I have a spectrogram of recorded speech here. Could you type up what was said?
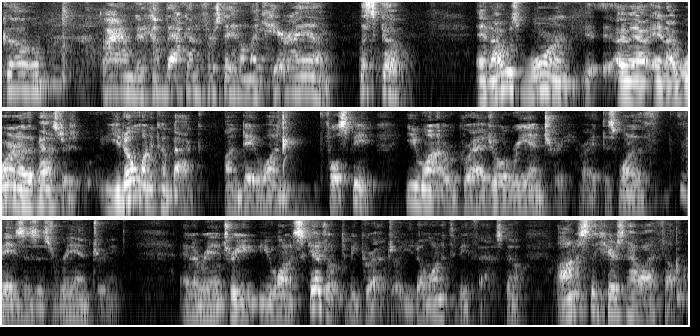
go. Mm-hmm. All right, I'm gonna come back on the first day, and I'm like, here I am. Let's go. And I was warned. I mean, and I warn other pastors: you don't want to come back on day one full speed. You want a gradual reentry, right? This one of the mm-hmm. phases is reentering, and a reentry you want to schedule it to be gradual. You don't want it to be fast. Now, honestly, here's how I felt.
